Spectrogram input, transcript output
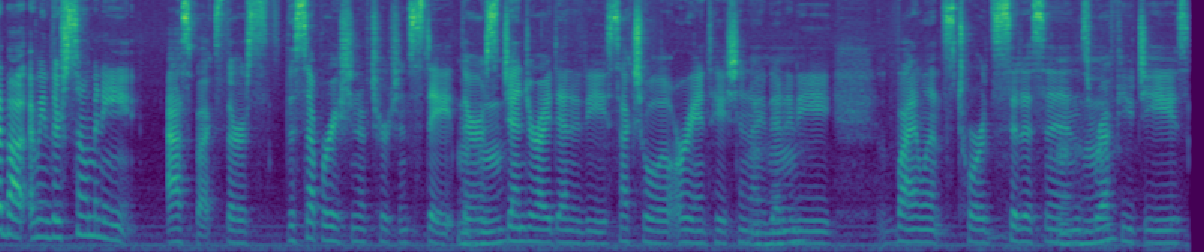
about? I mean, there's so many aspects. There's the separation of church and state. There's mm-hmm. gender identity, sexual orientation mm-hmm. identity, violence towards citizens, mm-hmm. refugees.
